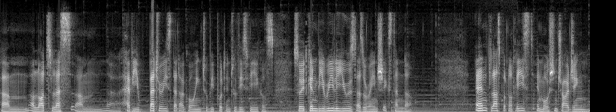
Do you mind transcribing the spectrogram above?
um, a lot less um, uh, heavy batteries that are going to be put into these vehicles. So it can be really used as a range extender. And last but not least, in motion charging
